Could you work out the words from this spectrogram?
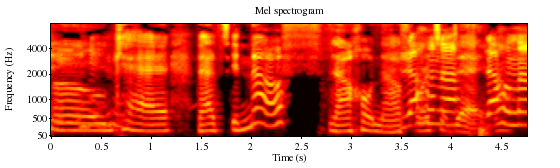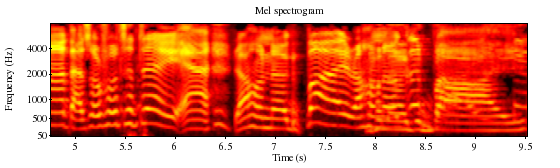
Okay, that's enough. 然后呢？然后呢？然后呢？That's all for today. 然后呢？Goodbye. 然后呢？Goodbye.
